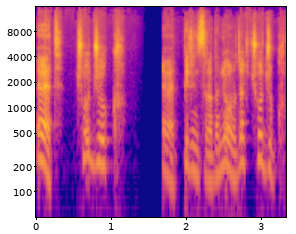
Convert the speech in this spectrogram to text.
Evet çocuk evet birinci sırada ne olacak? Çocuk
